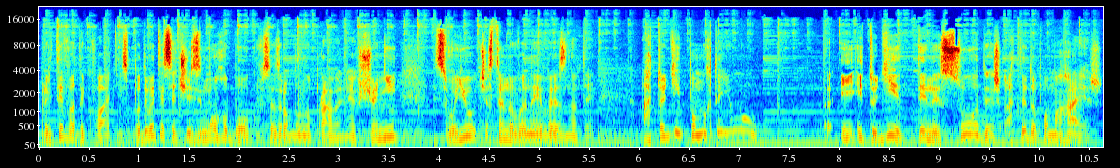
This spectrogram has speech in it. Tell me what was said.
прийти в адекватність, подивитися, чи з мого боку все зроблено правильно. Якщо ні, свою частину вини і визнати. А тоді допомогти йому. І, і тоді ти не судиш, а ти допомагаєш.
